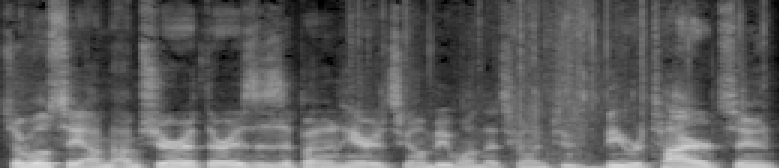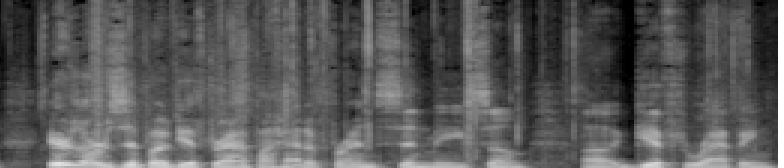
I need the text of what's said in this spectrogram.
So we'll see. I'm, I'm sure if there is a Zippo in here, it's going to be one that's going to be retired soon. Here's our Zippo gift wrap. I had a friend send me some uh, gift wrapping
